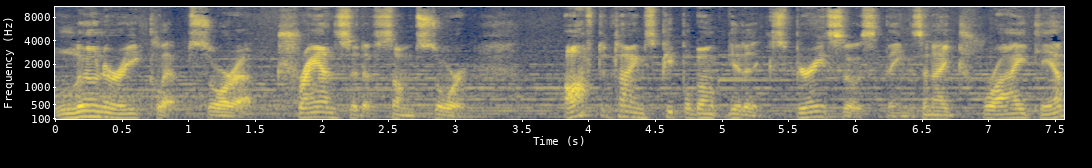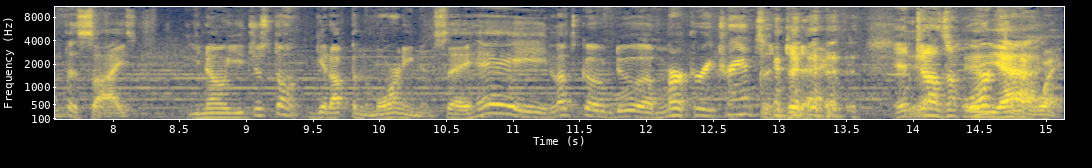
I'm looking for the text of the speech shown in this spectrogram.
lunar eclipse or a transit of some sort, oftentimes people don't get to experience those things, and I try to emphasize. You know, you just don't get up in the morning and say, "Hey, let's go do a Mercury transit today." it yeah. doesn't work yeah. that way.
